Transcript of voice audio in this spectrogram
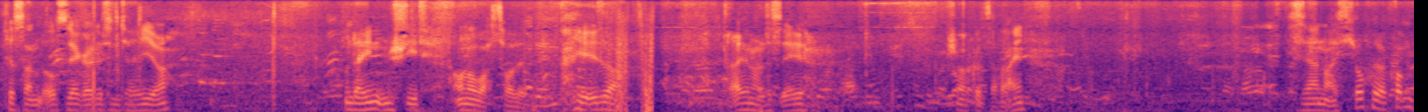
interessant aus, sehr geiles Interieur. Und da hinten steht auch noch was Tolles. Hier ist er. 300 SE. Schau mal kurz da rein. Sehr nice. Ich hoffe, da kommt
